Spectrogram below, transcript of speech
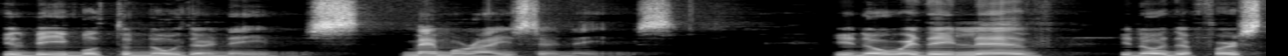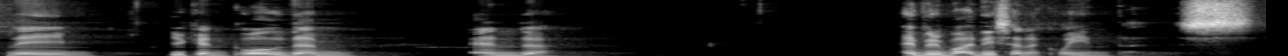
you'll be able to know their names, memorize their names. You know where they live, you know their first name, you can call them, and uh, everybody's an acquaintance.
